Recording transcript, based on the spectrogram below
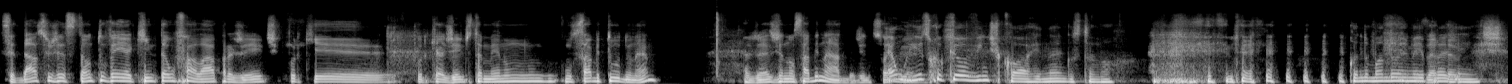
Você dá a sugestão, tu vem aqui então falar pra gente, porque, porque a gente também não, não sabe tudo, né? A gente não sabe nada. A gente só é um risco que o ouvinte corre, né, Gustavo? Quando manda um e-mail pra gente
